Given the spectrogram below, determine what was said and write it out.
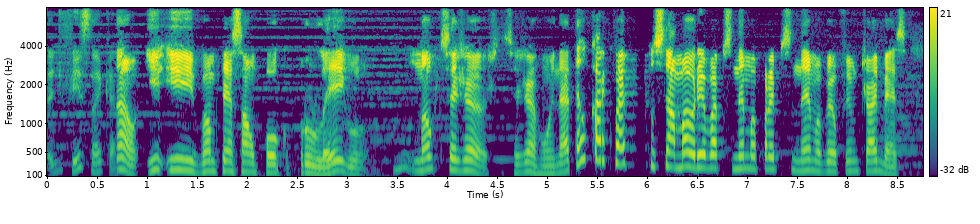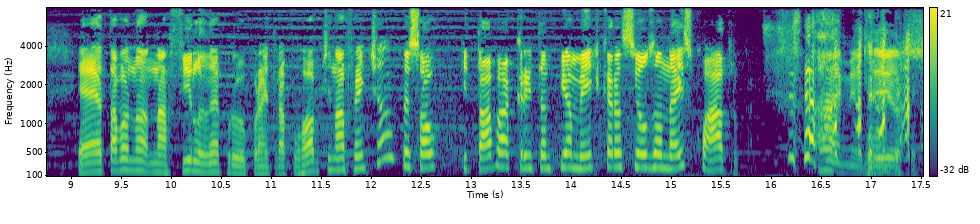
É difícil, né, cara? Não, e, e vamos pensar um pouco pro leigo, não que seja, seja ruim, né? Até o cara que vai pro cinema, a maioria vai pro cinema pra ir pro cinema ver o filme de Benson. É, eu tava na, na fila, né, pro, pra entrar pro Hobbit, e na frente tinha um pessoal que tava acreditando piamente que era o Senhor dos Anéis 4, cara. Ai, meu Deus.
